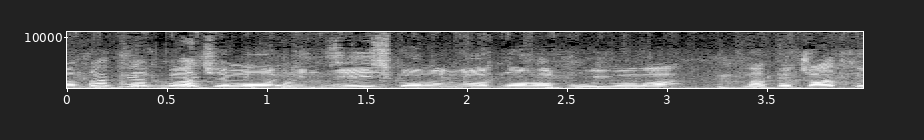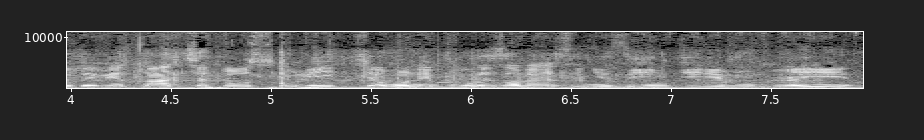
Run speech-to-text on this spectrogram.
а так як бачимо індійського водного буйвола. На початку 19 століття вони були завезені з Індії в Україну.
